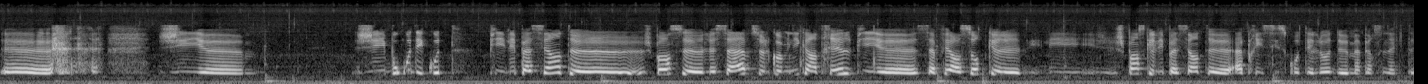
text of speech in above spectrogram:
J'ai j'ai beaucoup d'écoute. Puis les patientes, euh, je pense, euh, le savent, se le communiquent entre elles, puis euh, ça fait en sorte que les, je pense que les patientes apprécient ce côté-là de ma personnalité.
